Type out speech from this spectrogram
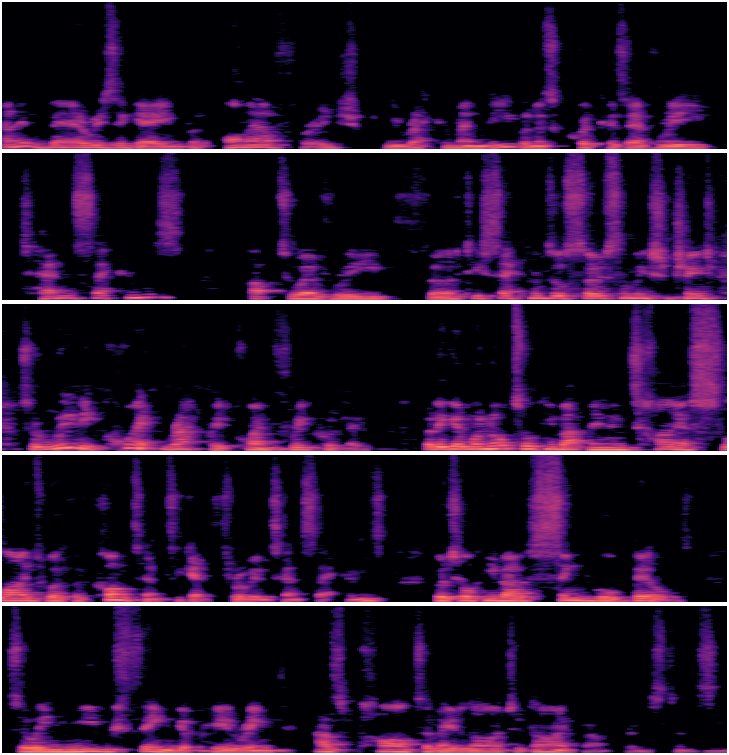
And it varies again, but on average, we recommend even as quick as every 10 seconds up to every 30 seconds or so, something should change. So really quite rapid, quite frequently. But again, we're not talking about an entire slide's worth of content to get through in 10 seconds. We're talking about a single build. So a new thing appearing as part of a larger diagram, for instance, mm.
